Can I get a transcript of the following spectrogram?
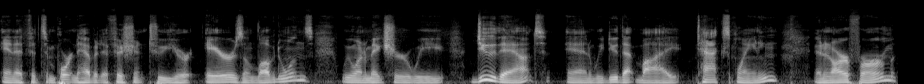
And if it's important to have it efficient to your heirs and loved ones, we want to make sure we do that. And we do that by tax planning. And in our firm,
